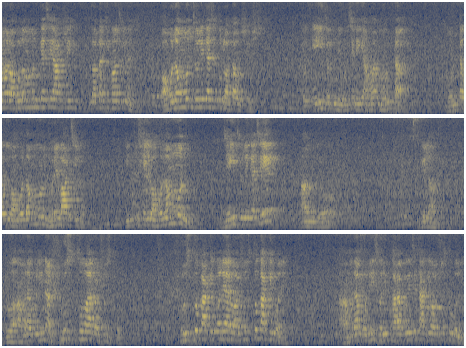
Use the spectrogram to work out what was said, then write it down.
আমার অবলম্বন গেছে, আর সেই লতা কি বাঁচবে নাকি? অবলম্বন চলে গেছে তো লতাও শেষ। তো এই জন্য বলছেন, এই আমার মনটা মনটা ওই অবলম্বন ধরে বাড়ছিল। কিন্তু সেই অবলম্বন যেই চলে গেছে, আমিও গেলাম। তো আমরা বলি না, সুস্থ আর অসুস্থ। সুস্থ কাকে বলে আর অসুস্থ কাকে বলে? আমরা বলি শরীর খারাপ হয়েছে, তাকে অসুস্থ বলি।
